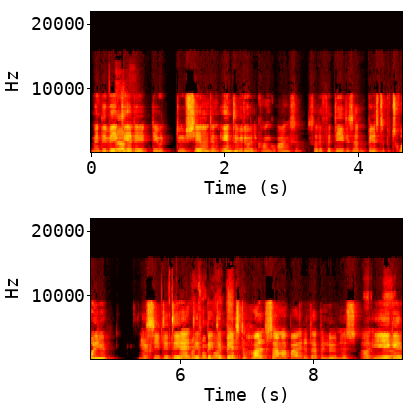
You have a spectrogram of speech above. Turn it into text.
Men det vigtige Ja. er, at det, det, er jo, det er jo sjældent en individuel konkurrence. Så er det fordi, det er så den bedste patrulje. Ja, sige, det, det, er, det, det, bedste holdsamarbejde, der belønnes, og ikke, ja.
